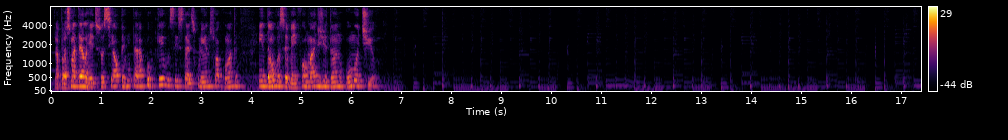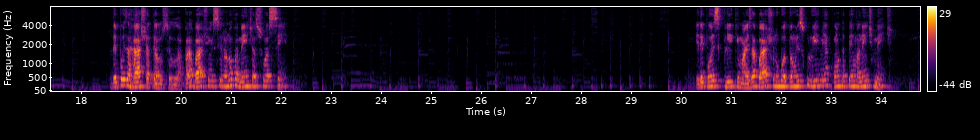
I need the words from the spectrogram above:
na próxima tela, a rede social perguntará por que você está excluindo sua conta, então você vai informar digitando o motivo. Depois arraste a tela do celular para baixo e insira novamente a sua senha. E depois clique mais abaixo no botão excluir minha conta permanentemente.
